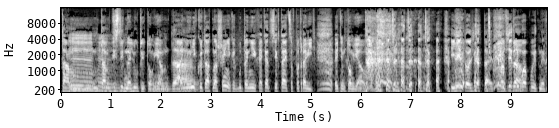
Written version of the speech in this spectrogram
Там, mm-hmm. там действительно лютый том ям. Да. Они, у них какое-то отношение, как будто они хотят всех тайцев потравить этим том ямом. И не только тайцев, а всех любопытных.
